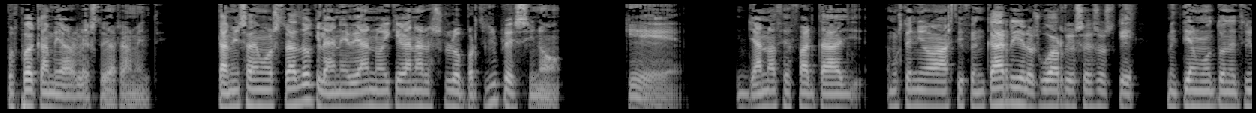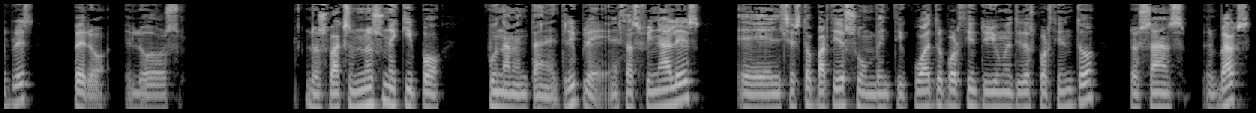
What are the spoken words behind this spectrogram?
pues puede cambiar la historia realmente. También se ha demostrado que la NBA no hay que ganar solo por triples, sino que ya no hace falta. Hemos tenido a Stephen Curry, los Warriors esos que metían un montón de triples, pero los los Bucks no es un equipo fundamental en el triple. En estas finales el sexto partido es un 24% y un 22% los Suns Bucks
